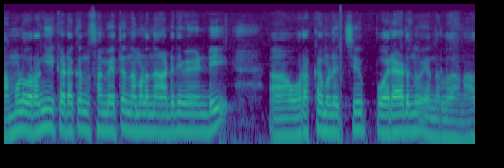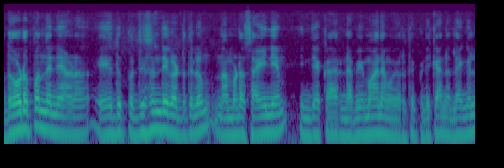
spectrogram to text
നമ്മൾ ഉറങ്ങിക്കിടക്കുന്ന സമയത്ത് നമ്മുടെ നാടിന് വേണ്ടി ഉറക്കമിളിച്ച് പോരാടുന്നു എന്നുള്ളതാണ്. അതോടൊപ്പം തന്നെയാണ് ഏത് പ്രതിസന്ധി ഘട്ടത്തിലും നമ്മുടെ സൈന്യം ഇന്ത്യക്കാരന്റെ അഭിമാനം ഉയർത്തിപ്പിടിക്കാൻ അല്ലെങ്കിൽ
